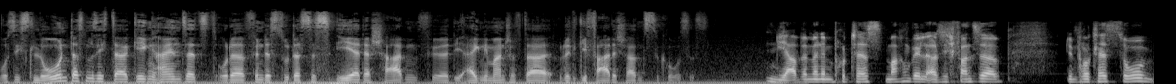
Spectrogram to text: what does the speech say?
wo es sich lohnt, dass man sich dagegen einsetzt? Oder findest du, dass es eher der Schaden für die eigene Mannschaft da oder die Gefahr des Schadens zu groß ist? Ja, wenn man einen Protest machen will, also ich fand ja den Protest so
